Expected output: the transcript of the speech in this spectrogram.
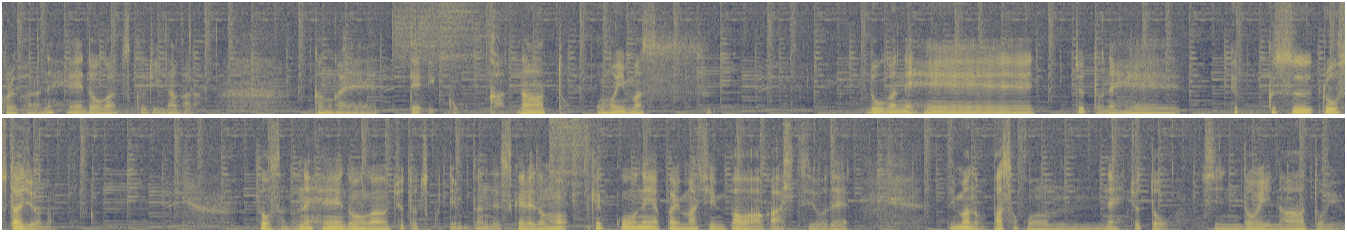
これからね、動画作りながら考えていこうかなと思います。動画ね、えーちょっとね、えー X ロースタジオの操作のね、え動画をちょっと作ってみたんですけれども、結構ね、やっぱりマシンパワーが必要で、今のパソコンね、ちょっとしんどいなという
